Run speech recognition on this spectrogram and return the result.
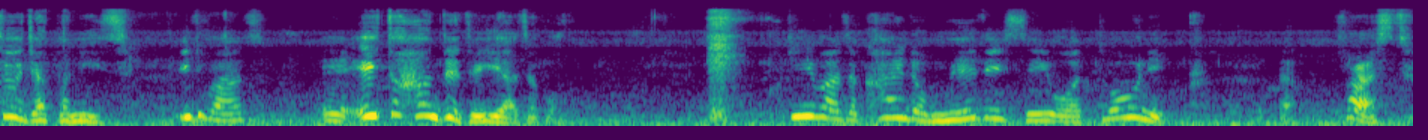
to Japanese. It was uh, 800 years ago. Tea was a kind of medicine or tonic uh, first.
